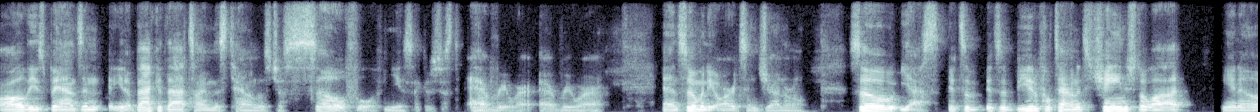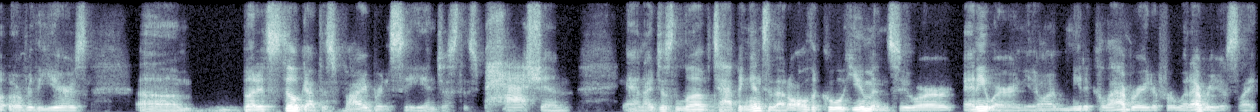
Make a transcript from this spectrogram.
all these bands, and you know, back at that time, this town was just so full of music. It was just everywhere, everywhere, and so many arts in general. So yes, it's a it's a beautiful town. It's changed a lot, you know, over the years, um, but it's still got this vibrancy and just this passion. And I just love tapping into that. All the cool humans who are anywhere, and you know, I need a collaborator for whatever. Just like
